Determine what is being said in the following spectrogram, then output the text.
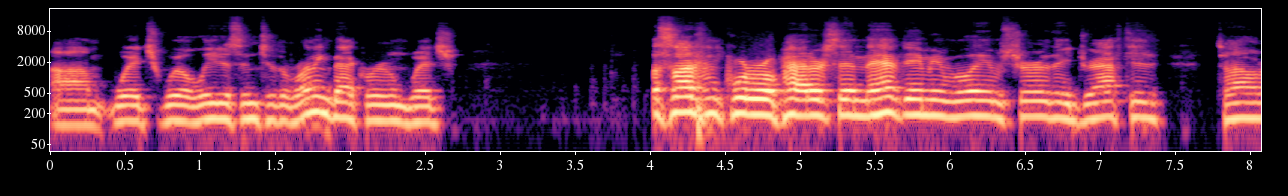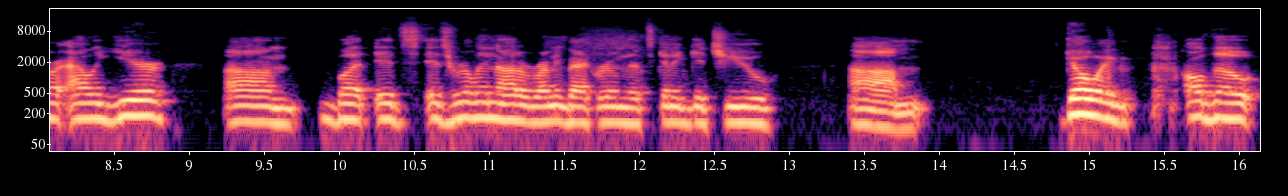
um, which will lead us into the running back room, which aside from Cordarrelle Patterson, they have Damien Williams. Sure, they drafted Tyler Allgeier, um, but it's it's really not a running back room that's going to get you um, going. Although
